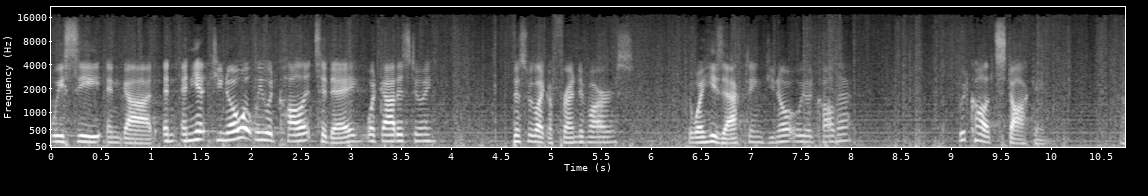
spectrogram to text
we see in God. And, and yet, do you know what we would call it today, what God is doing? If this was like a friend of ours, the way He's acting, do you know what we would call that? We'd call it stalking. Uh,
